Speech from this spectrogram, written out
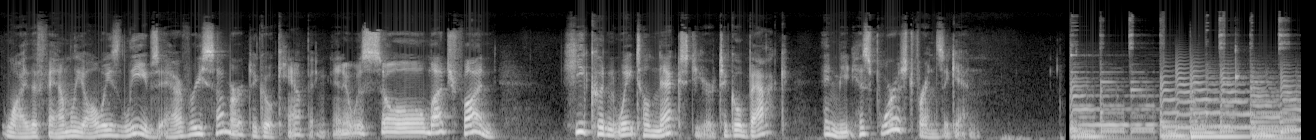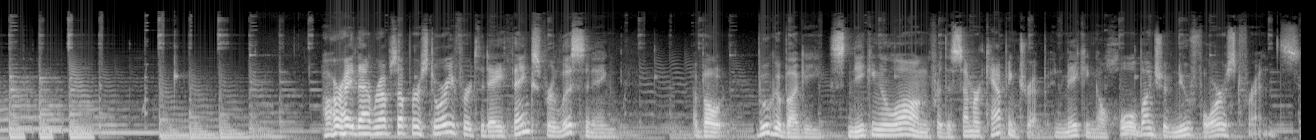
why the family always leaves every summer to go camping, and it was so much fun. He couldn't wait till next year to go back and meet his forest friends again. All right, that wraps up our story for today. Thanks for listening about Booga sneaking along for the summer camping trip and making a whole bunch of new forest friends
